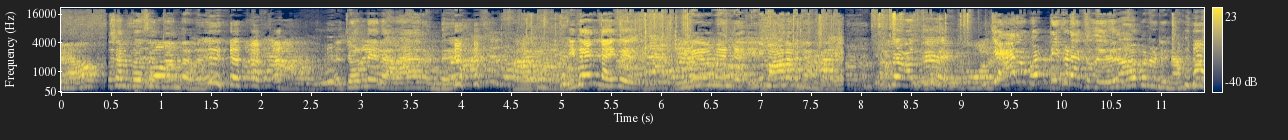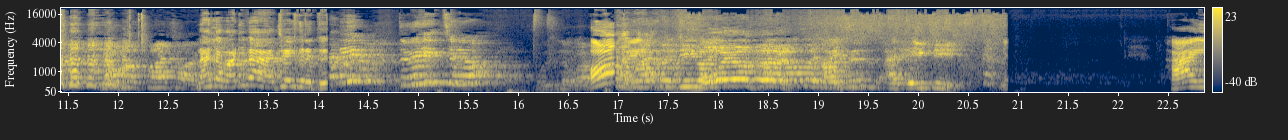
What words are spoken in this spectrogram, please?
ஸ்பெஷல் பர்சன் வந்தது சொல்லல வேறண்டு இது என்ன இது? இது வந்து- இது மாணவி வந்தது இது வந்து இங்க யாரும் வட்டி கிடக்குது. நல்ல வடிவா செய்திருக்கு Three, two. ஓ! Boy or girl? at 80. Hi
